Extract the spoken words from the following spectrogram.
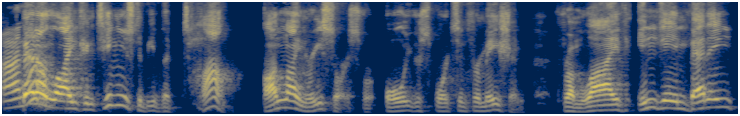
Bet. Online continues to be the top online resource for all your sports information from live in game betting,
